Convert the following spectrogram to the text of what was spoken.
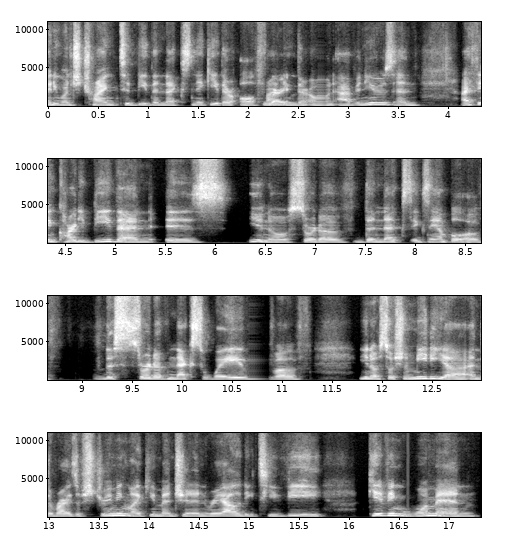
anyone's trying to be the next Nicki. They're all finding right. their own avenues. And I think Cardi B then is, you know, sort of the next example of this sort of next wave of, you know, social media and the rise of streaming, like you mentioned in reality TV, giving women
